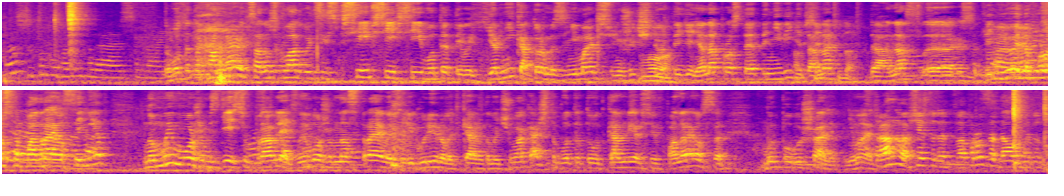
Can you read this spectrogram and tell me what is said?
Просто тупо должен понравиться, да. Но вот это понравится, оно складывается из всей-всей-всей вот этой вот херни, которой мы занимаемся сегодня уже четвертый день. Она просто это не А видит, все она, туда. да, она, с- э, для А, нее это просто да, понравился, да, да. нет. Но мы можем здесь управлять, мы можем настраивать, регулировать каждого чувака, чтобы вот эту вот конверсию в понравился мы повышали, понимаешь? Странно вообще, что этот вопрос задал, мы тут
